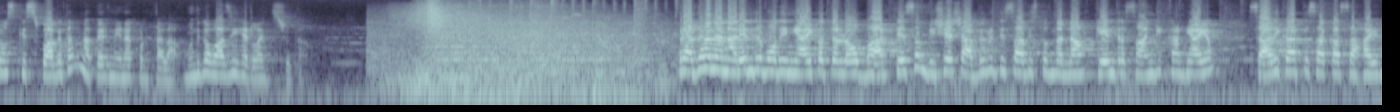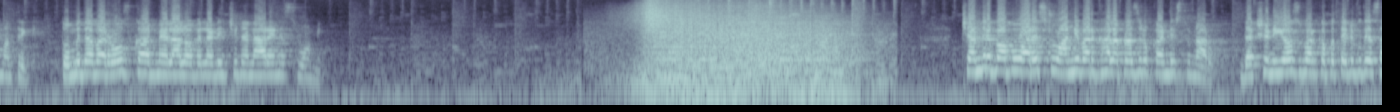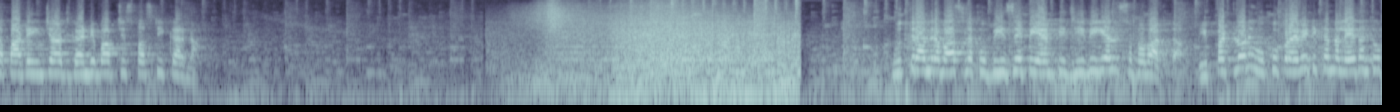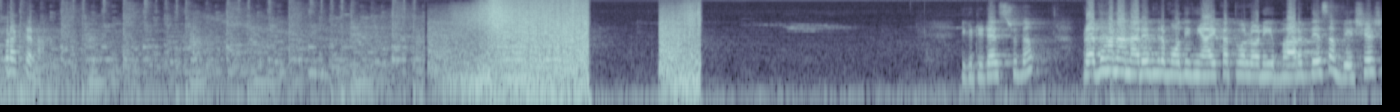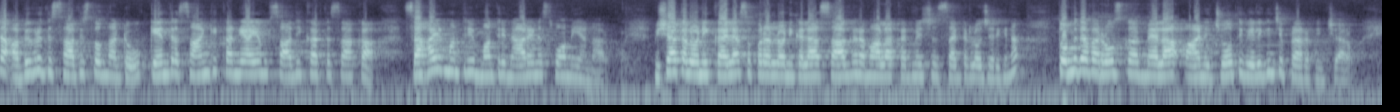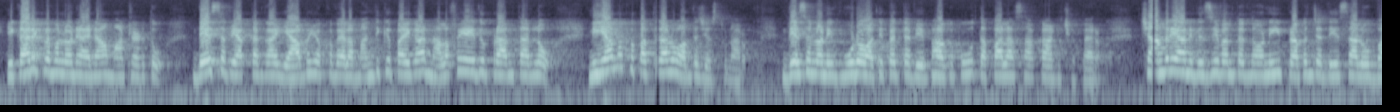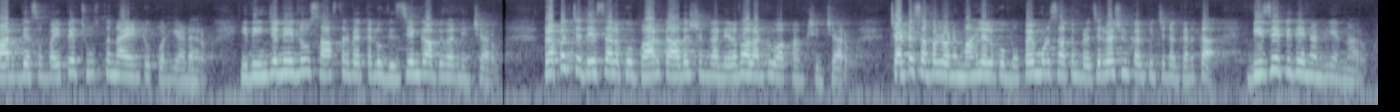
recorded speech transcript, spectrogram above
న్యూస్కి స్వాగతం. నా పేరు మీనా కుంటాల ముందుగా వాజీ హెడ్లైన్స్ చూద్దాం. ప్రధాన నరేంద్ర మోదీ న్యాయకత్వంలో భారతదేశం విశేష అభివృద్ధి సాధిస్తుందన్న కేంద్ర సాంఘిక న్యాయం సాధికారత శాఖ సహాయ మంత్రి తొమ్మిదవ రోజ్గార్ మేళాలో వెల్లడించిన నారాయణ స్వామి. చంద్రబాబు అరెస్టు అన్ని వర్గాల ప్రజలు ఖండిస్తున్నారు. దక్షిణ నియోజకవర్గపు తెలుగుదేశం పార్టీ ఇన్ఛార్జ్ గండిబాబ్జీ స్పష్టీకరణ. ఉత్తరాంధ్ర వాసులకు బీజేపీ ఎంపీ జీవీఎల్ శుభవార్త. ఇప్పట్లోనే ఉక్కు ప్రైవేటీకరణ లేదంటూ ప్రకటన. ఇక డీటెయిల్స్ చూద్దాం. ప్రధాన నరేంద్ర మోదీ నాయకత్వంలోని భారతదేశం విశేష అభివృద్ధి సాధిస్తోందంటూ కేంద్ర సాంఘిక న్యాయం సాధికారత శాఖ సహాయ మంత్రి మంత్రి నారాయణ స్వామి అన్నారు. విశాఖలోని కైలాసపురంలోని గల సాగరమాల కన్వెన్షన్ సెంటర్లో జరిగిన తొమ్మిదవ రోజ్గార్ మేళా ఆయన జ్యోతి వెలిగించి ప్రారంభించారు. ఈ కార్యక్రమంలోనే ఆయన మాట్లాడుతూ దేశవ్యాప్తంగా యాభై ఒక్క వేల మందికి పైగా నలభై ఐదు ప్రాంతాల్లో నియామక పత్రాలు అందజేస్తున్నారు. దేశంలోని మూడో అతిపెద్ద విభాగపు తపాలా శాఖ అని చెప్పారు. చంద్రయాన్ విజయవంతంలోని ప్రపంచ దేశాలు భారతదేశం వైపే చూస్తున్నాయంటూ కొనియాడారు. ఇది ఇంజనీర్లు శాస్త్రవేత్తలు విజయంగా అభివర్ణించారు. ప్రపంచ దేశాలకు భారత్ ఆదర్శంగా నిలవాలంటూ ఆకాంక్షించారు. చట్టసభల్లోని మహిళలకు ముప్పై మూడు శాతం రిజర్వేషన్ కల్పించిన ఘనత బీజేపీదేనండి అన్నారు.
